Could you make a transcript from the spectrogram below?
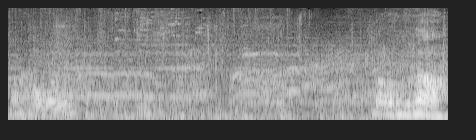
Oh, hold on, what Enough.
